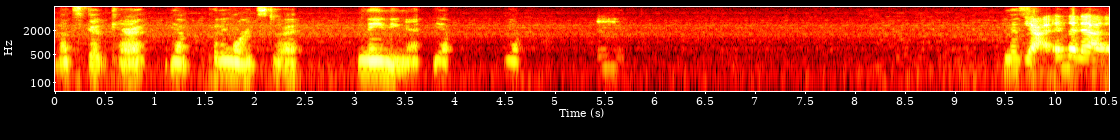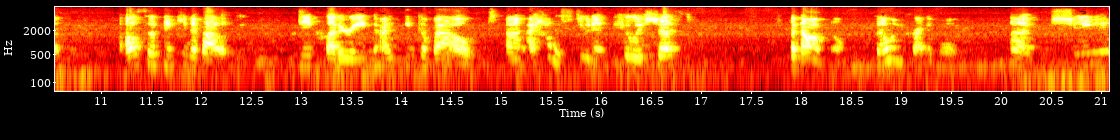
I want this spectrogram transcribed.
that's good, Kara. Yep, putting words to it, naming it. Yep, yep. Yeah, and then uh, also thinking about decluttering, I think about um, I had a student who was just phenomenal, so incredible. Um, she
